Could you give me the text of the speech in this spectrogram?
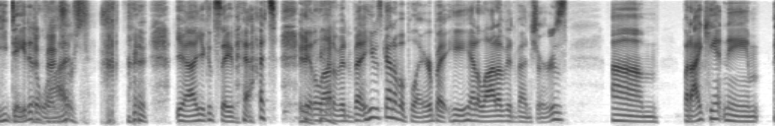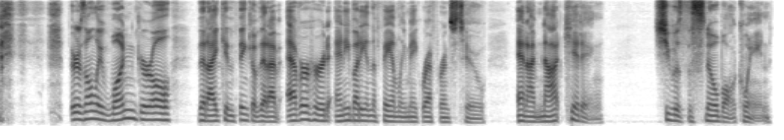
He dated a lot. Yeah, you could say that. he had a lot of advent. He was kind of a player, but he had a lot of adventures. Um, but I can't name. There's only one girl that I can think of that I've ever heard anybody in the family make reference to, and I'm not kidding. She was the snowball queen.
